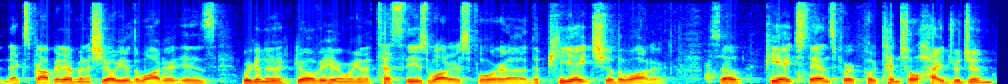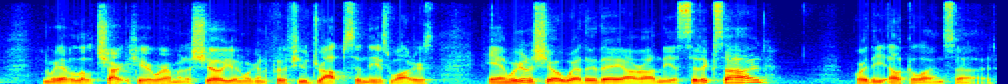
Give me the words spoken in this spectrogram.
The next property I'm going to show you the water is we're going to go over here and we're going to test these waters for uh, the pH of the water. So pH stands for potential hydrogen. And we have a little chart here where I'm going to show you and we're going to put a few drops in these waters. And we're going to show whether they are on the acidic side or the alkaline side.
